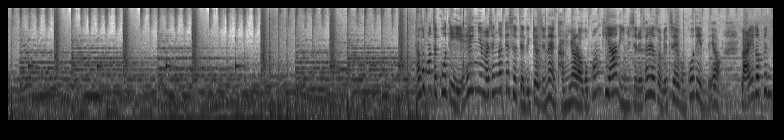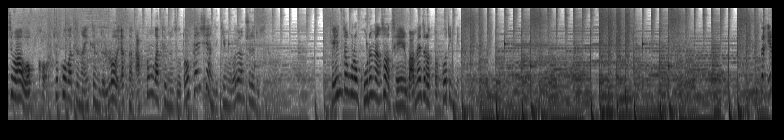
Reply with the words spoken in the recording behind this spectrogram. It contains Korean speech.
다섯 번째 코디, 혜인님을 생각했을 때 느껴지는 강렬하고 funky한 이미지를 살려서 매치해본 코디인데요. 라이더 팬츠와 워커, 초코 같은 아이템들로 약간 악동 같으면서도 팬시한 느낌으로 연출해줬어요. 개인적으로 고르면서 제일 마음에 들었던 코디입니다.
